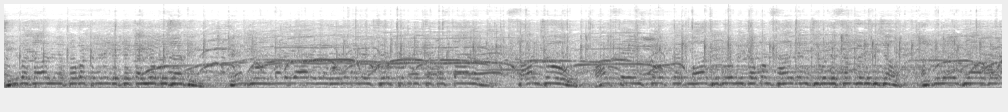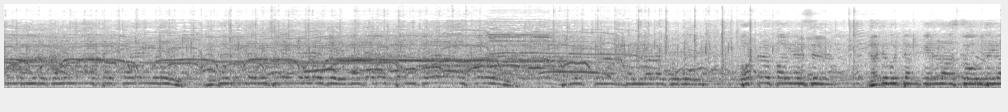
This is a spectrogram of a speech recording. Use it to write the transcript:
ജീവകാരുണ്യ പ്രവർത്തന രംഗത്തെ കയ്യൊപ്പ് ചാർത്തി. ബാംഗ്ലൂർ മലയാളികളെ ഒരുമകൾ ചേർത്ത് പിടിച്ച പ്രസ്ഥാനം സാഞ്ചോ ആർട്സ് സ്പോർട്സ് മാതൃഭൂമിക്കൊപ്പം സഹകരിച്ചുകൊണ്ട് സംഘടിപ്പിച്ച അഖിലേന്ത്യാ കളിമാറ്റ കളരിയുടെ മികവിന്റെ വിജയങ്ങളിലേക്ക് നഗരത്തം കേരള സ്പോർട്സ് കളിക്കളം കൈയടക്കുന്നു ക്വാർട്ടർ ഫൈനൽസിൽ നടുമുറ്റം കേരള സ്റ്റോർ ഉദയ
